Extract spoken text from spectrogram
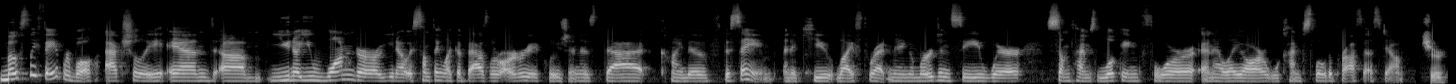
Mostly favorable actually. And um, you know you wonder you know is something like a basilar artery occlusion is that kind of the same? An acute life-threatening emergency where sometimes looking for an lar will kind of slow the process down. Sure.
